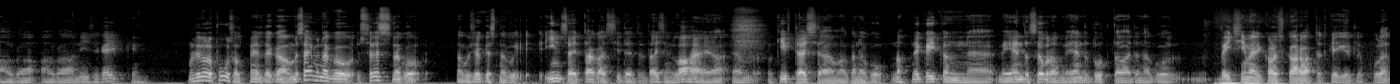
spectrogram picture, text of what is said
aga, aga nii see käibki. mul ei tule puusalt meelde ka, me saime nagu sellest nagu nagu sihukest nagu insight tagasisidet, et asi on lahe ja, ja kihvti asja ajama, aga nagu noh, need kõik on äh, meie enda sõbrad, meie enda tuttavad ja nagu veits imelik oleks ka arvata, et keegi ütleb, kuule,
